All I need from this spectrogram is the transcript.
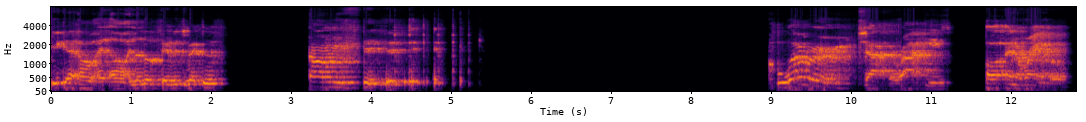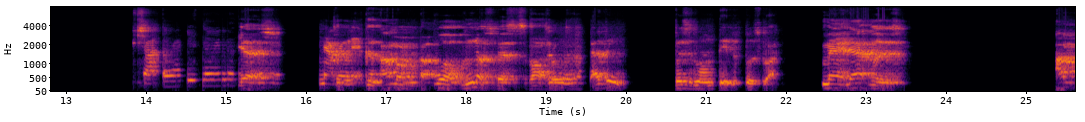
you got oh, uh, oh another favorite director. Um. whoever shot the Rockies or in the Rambo. Shot the Rockies in the Rambo? Yes. Not wrote it. Because I'm a uh, well, you know Sylvester Stallone wrote it. I think Sylvester Stallone did the first rock. Man, that was. I'm,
